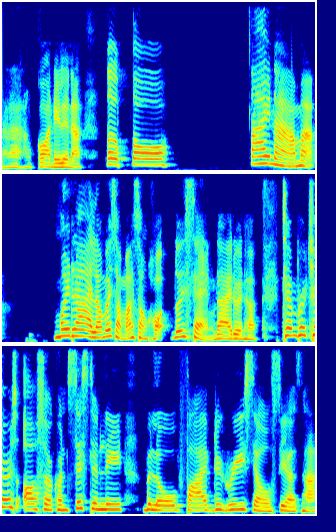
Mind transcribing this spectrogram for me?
อ่าทั้งก้อนนี้เลยนะ เติบโต ใต้น้ำอะไม่ได้แล้วไม่สามารถสังเคราะห์ด้วยแสงได้ด้วยนะคะ temperatures also consistently below 5 degrees Celsius นะคะ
